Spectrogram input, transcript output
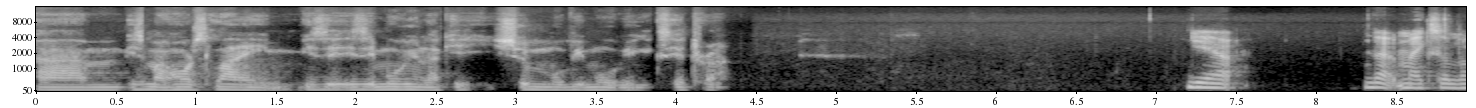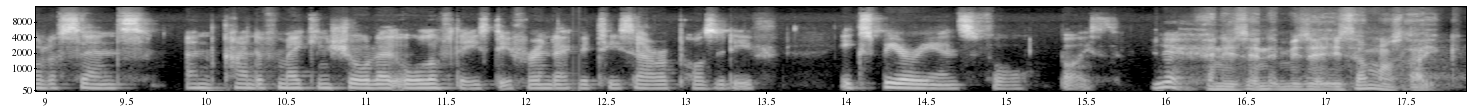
Um, is my horse lying? Is it, is it moving like it should be moving, etc.? Yeah, that makes a lot of sense. And kind of making sure that all of these different activities are a positive experience for both. Yeah, and it's and it's, almost like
